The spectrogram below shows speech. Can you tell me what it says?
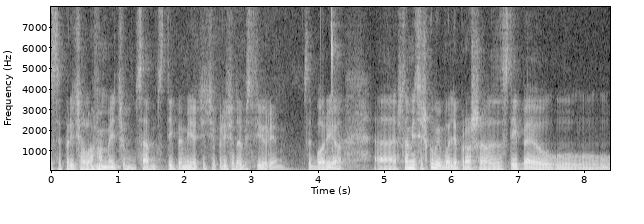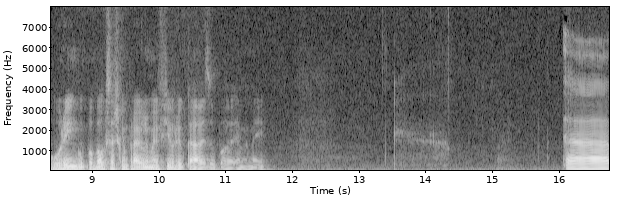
se pričalo o onom meču, sam Stipe Miocić je pričao da bi s Furyem se borio. E, šta misliš, ko bi bolje prošao? Stipe u, u, u ringu po boksačkim pravilima i Fury u kavezu po MMA? E,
